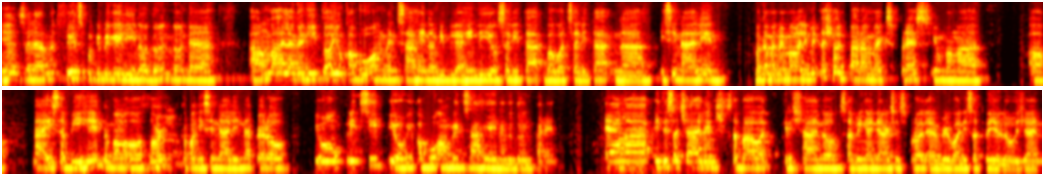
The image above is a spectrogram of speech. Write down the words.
Yan, salamat Phil sa pagbibigay linaw doon no, na ang mahalaga dito ay yung kabuang mensahe ng Biblia, hindi yung salita, bawat salita na isinalin. Bagaman may mga limitasyon para ma-express yung mga uh, naisabihin ng mga author kapag isinalin na, pero yung prinsipyo, yung kabuang mensahe ay nandoon pa rin. Kaya nga, it is a challenge sa bawat Krisyano. Sabi nga ni Arcis Sproul, everyone is a theologian.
